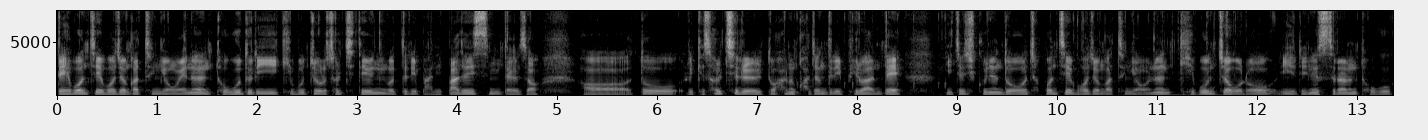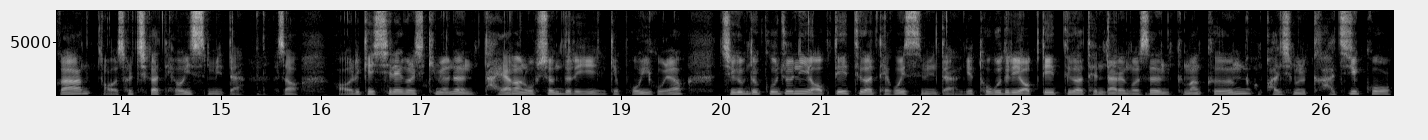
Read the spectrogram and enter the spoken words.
네 번째 버전 같은 경우에는 도구들이 기본적으로 설치되어 있는 것들이 많이 빠져 있습니다. 그래서 어, 또 이렇게 설치를 또 하는 과정들이 필요한데 2019년도 첫 번째 버전 같은 경우는 기본적으로 이 리눅스라는 도구가 어, 설치가 되어 있습니다. 그래서 어, 이렇게 실행을 시키면은 다양한 옵션들이 이렇게 보이고요. 지금도 꾸준히 업데이트가 되고 있습니다. 이게 도구들이 업데이트가 된다는 것은 그만큼 관심을 가지고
